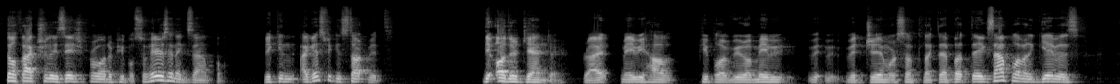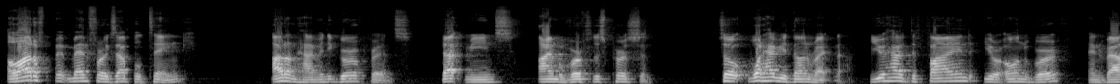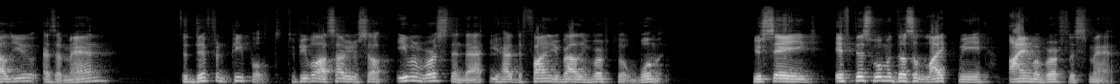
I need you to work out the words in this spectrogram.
self-actualization from other people. So here's an example. We can, I guess, we can start with the other gender, right? Maybe how people are viewed, or maybe with, gym or something like that. But the example I'm going to give is a lot of men, for example, think I don't have any girlfriends. That means I'm a worthless person. So what have you done right now? You have defined your own worth and value as a man to different people, to people outside of yourself. Even worse than that, you have defined your value and worth to a woman. You're saying, if this woman doesn't like me, I am a worthless man.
